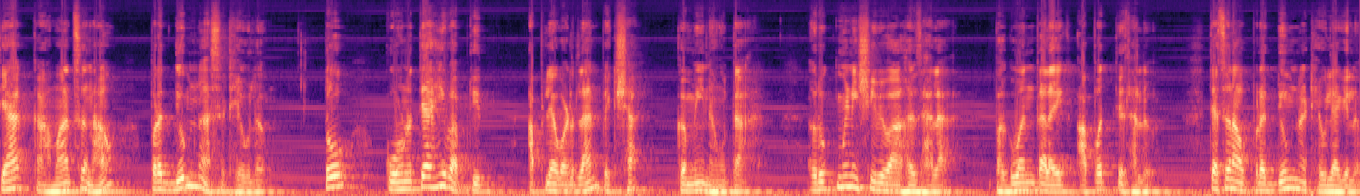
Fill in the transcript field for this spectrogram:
त्या कामाचं नाव प्रद्युम्न असं ठेवलं. तो कोणत्याही बाबतीत आपल्या वडिलांपेक्षा कमी नव्हता. रुक्मिणीशी विवाह झाला. भगवंताला एक आपत्य झालं. त्याचं नाव प्रद्युम्न ठेवलं गेलं.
